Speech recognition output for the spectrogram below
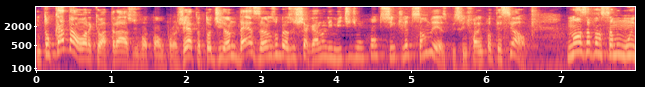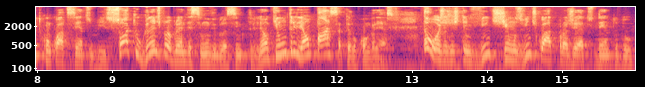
Então, cada hora que eu atraso de votar um projeto, eu estou adiando 10 anos o Brasil chegar no limite de 1,5 de redução mesmo. Por isso a gente fala em potencial. Nós avançamos muito com 400 bis. Só que o grande problema desse 1,5 trilhão é que 1 trilhão passa pelo Congresso. Então hoje a gente tem 20, tínhamos 24 projetos dentro do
